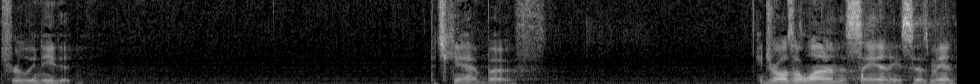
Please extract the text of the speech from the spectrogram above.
truly needed. But you can't have both. He draws a line in the sand. He says, Man,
